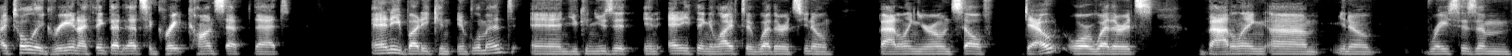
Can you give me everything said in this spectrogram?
I totally agree. And i think that that's a great concept that anybody can implement and you can use it in anything in life to whether it's you know battling your own self doubt or whether it's battling um, you know racism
